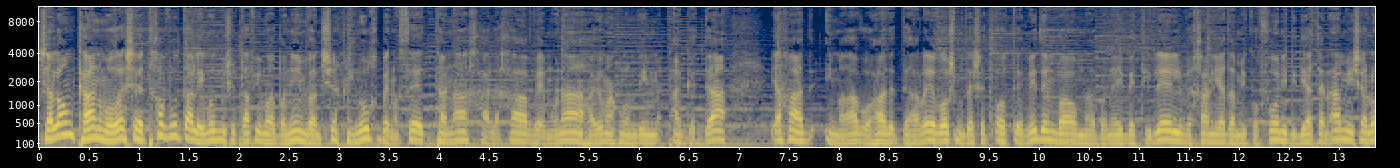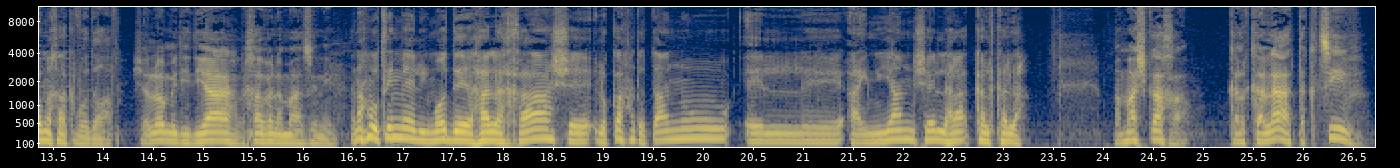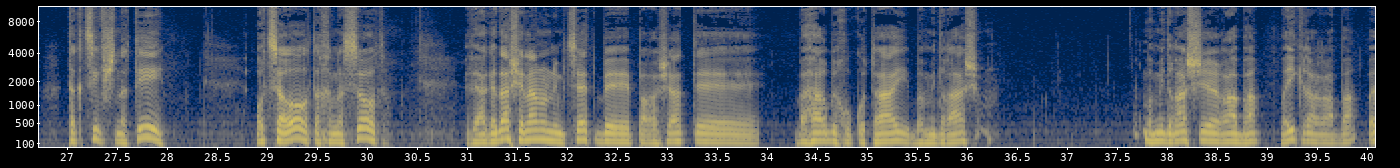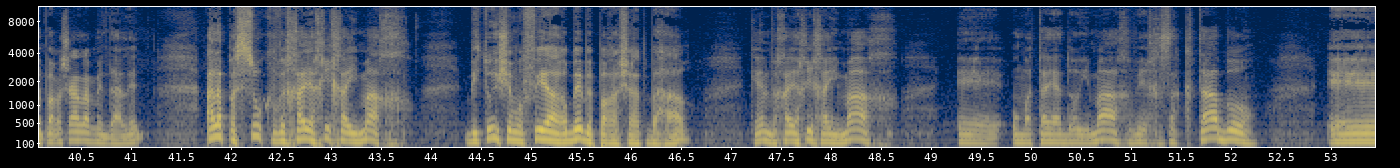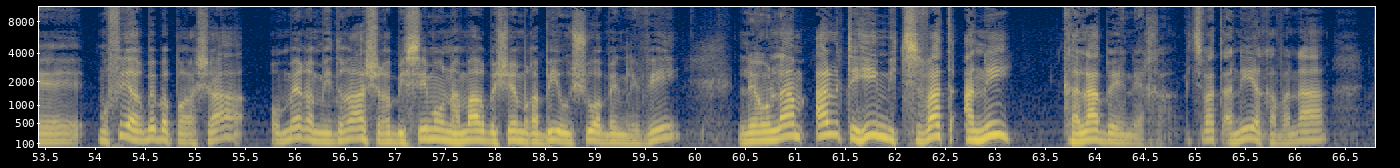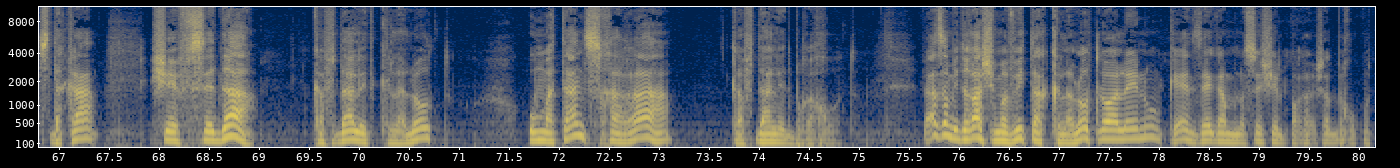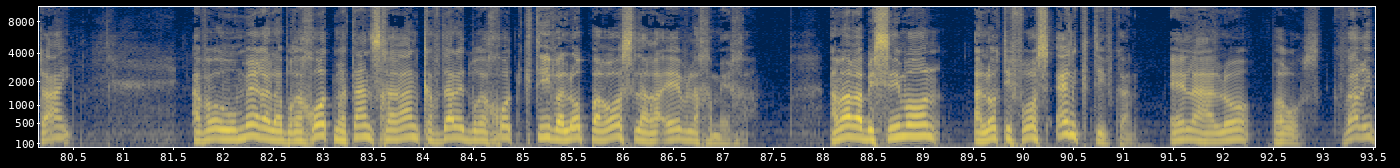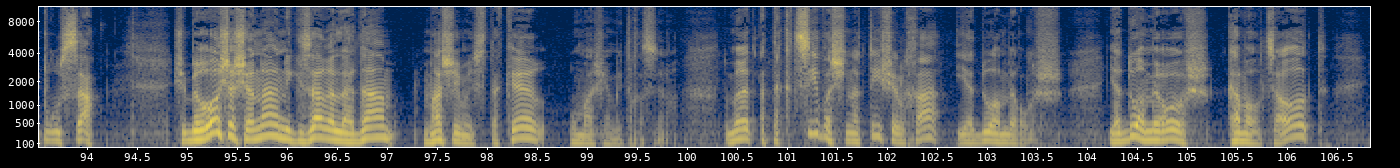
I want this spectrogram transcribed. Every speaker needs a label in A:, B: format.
A: שלום, כאן מורשת חברותה לימוד משותף עם רבנים ואנשי חינוך בנושא תנ"ך, הלכה ואמונה. היום אנחנו לומדים אגדה, יחד עם הרב אוהד תהרלב, ראש מדרשת אות לידנבאום, מרבני בית הלל, וכאן ליד המיקרופון ידידיה תנעמי, שלום לך כבוד הרב.
B: שלום ידידיה, לך ולמאזינים.
A: אנחנו רוצים אה, ללמוד אה, הלכה שלוקחת אותנו אל אה, העניין של הכלכלה.
B: ממש ככה. כלכלה, תקציב, תקציב שנתי. הוצאות, הכנסות. והאגדה שלנו נמצאת בפרשת uh, בהר בחוקותיי, במדרש, במדרש רבה, ויקרא רבה, בפרשה ל"ד, על הפסוק וחי אחיך עמך, ביטוי שמופיע הרבה בפרשת בהר, כן, וחי אחיך עמך, אה, ומתי ידו עמך, והחזקת בו, אה, מופיע הרבה בפרשה, אומר המדרש, רבי סימון אמר בשם רבי יהושע בן לוי, לעולם אל תהי מצוות עני קלה בעיניך. מצוות עני, הכוונה צדקה, שהפסדה כ"ד קללות, ומתן שכרה כ"ד ברכות. ואז המדרש מביא את הקללות לא עלינו, כן, זה גם נושא של פרשת בחוקותיי. אבל הוא אומר על הברכות, מתן שכרן כ"ד ברכות, כתיב הלא פרוס לרעב לחמך. אמר רבי סימון, הלא תפרוס אין כתיב כאן, אלא הלא פרוס. כבר היא פרוסה. שבראש השנה נגזר על אדם מה שמשתכר ומה שמתחסר. זאת אומרת, התקציב השנתי שלך ידוע מראש. ידוע מראש כמה הוצאות,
